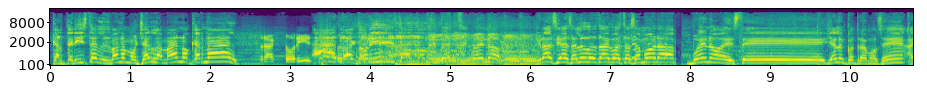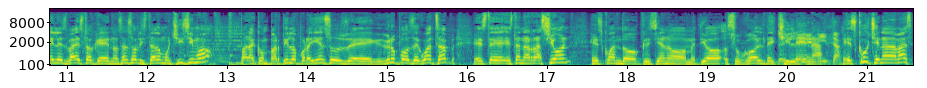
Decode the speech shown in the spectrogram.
carteristas les van a mochar la mano, carnal. Tractoristas. ¡Ah, tractoristas! todo imbécil! Bueno, gracias, saludos, Dago, hasta Zamora. Bueno, este, ya lo encontramos, ¿eh? Ahí les va esto que nos han solicitado muchísimo para compartirlo por ahí en sus eh, grupos de WhatsApp. Este, esta narración es cuando Cristiano metió su gol de, chilena. chilenita. Escuche nada más.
